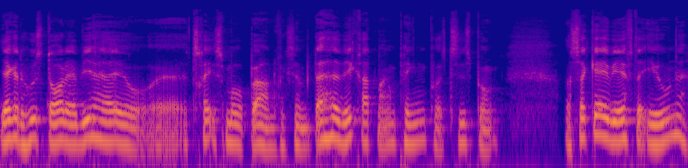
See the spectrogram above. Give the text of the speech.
jeg kan da huske, Dorte, vi havde jo øh, tre små børn for eksempel, der havde vi ikke ret mange penge på et tidspunkt. Og så gav vi efter evne,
